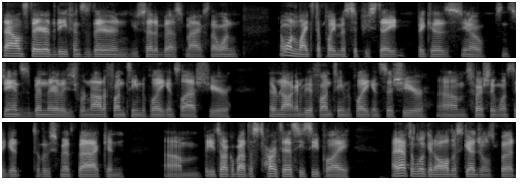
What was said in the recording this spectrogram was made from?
talent's there, the defense is there, and you said it best, Max. No one, no one likes to play Mississippi State because you know since Jans has been there, they just were not a fun team to play against last year. They're not going to be a fun team to play against this year, um, especially once they get Tolu Smith back. And um, but you talk about the start to SEC play. I'd have to look at all the schedules, but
